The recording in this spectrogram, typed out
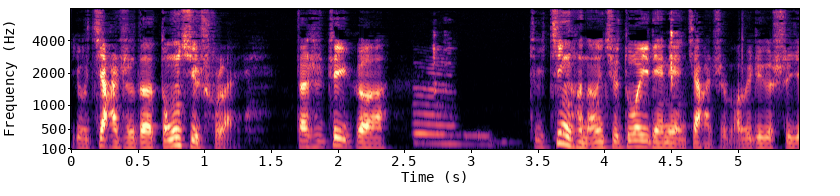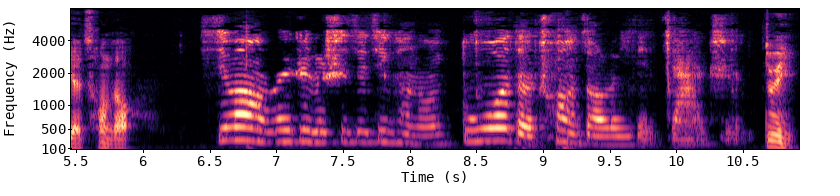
有价值的东西出来。但是这个，嗯，就尽可能去多一点点价值吧，为这个世界创造。希望为这个世界尽可能多的创造了一点价值。对，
